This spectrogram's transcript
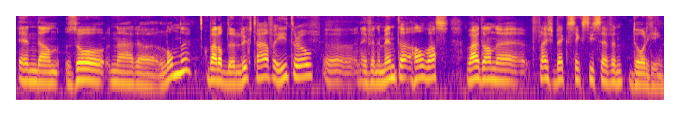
en dan zo naar uh, Londen, waar op de luchthaven Heathrow uh, een evenementenhal was, waar dan uh, Flashback 67 doorging.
